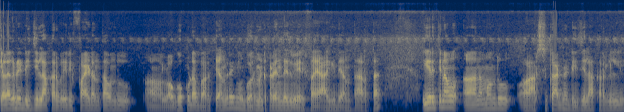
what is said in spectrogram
ಕೆಳಗಡೆ ಡಿಜಿ ಲಾಕರ್ ವೆರಿಫೈಡ್ ಅಂತ ಒಂದು ಲಾಗೋ ಕೂಡ ಬರುತ್ತೆ. ಅಂದರೆ ನೀವು ಗೌರ್ಮೆಂಟ್ ಕಡೆಯಿಂದ ಇದು ವೆರಿಫೈ ಆಗಿದೆ ಅಂತ ಅರ್ಥ. ಈ ರೀತಿ ನಾವು ನಮ್ಮ ಒಂದು ಆರ್ ಸಿ ಕಾರ್ಡ್ನ ಡಿಜಿ ಲಾಕರಲ್ಲಿ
